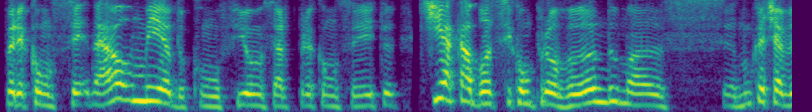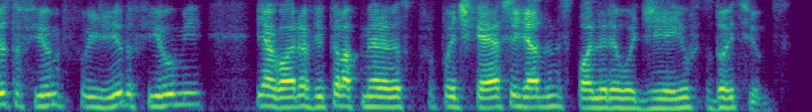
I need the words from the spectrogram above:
preconceito. Não, o medo com o filme, um certo preconceito, que acabou se comprovando, mas eu nunca tinha visto o filme, fugi do filme. E agora eu vi pela primeira vez pro podcast, e já dando spoiler, eu odiei os dois filmes.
